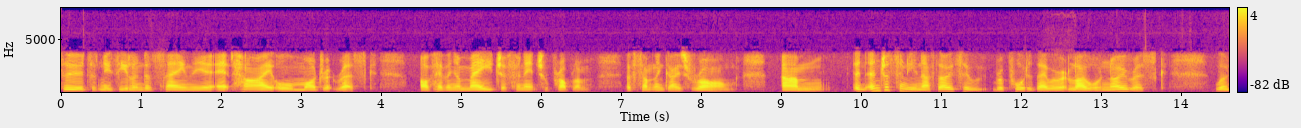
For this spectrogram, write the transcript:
thirds of New Zealanders saying they're at high or moderate risk of having a major financial problem if something goes wrong. Um, and interestingly enough, those who reported they were at low or no risk were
